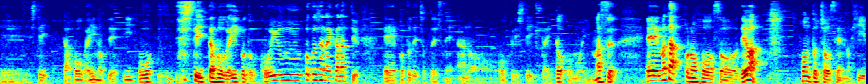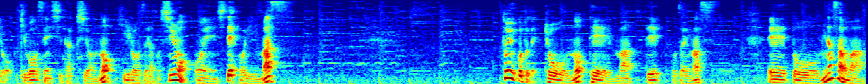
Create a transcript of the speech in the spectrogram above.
えー、していった方がいいのってい お、していった方がいいこと、こういうことじゃないかなっていう、えー、ことでちょっとですね、あの、お送りしていきたいと思います。えー、また、この放送では、本と挑戦のヒーロー、希望戦士ダクシオンのヒーローズラボシンを応援しております。ということで、今日のテーマでございます。えっ、ー、と、皆さんは、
